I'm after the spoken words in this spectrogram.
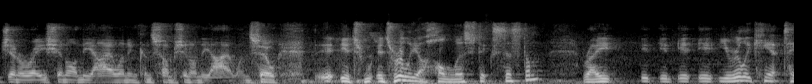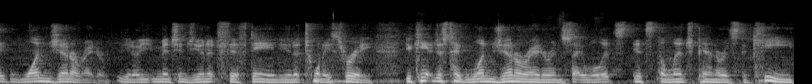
generation on the island and consumption on the island. So it, it's it's really a holistic system, right? It, it, it, you really can't take one generator. You know, you mentioned Unit 15, Unit 23. You can't just take one generator and say, well, it's it's the linchpin or it's the key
